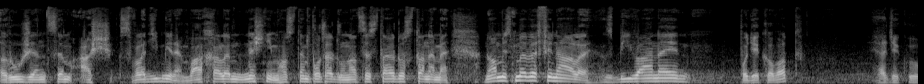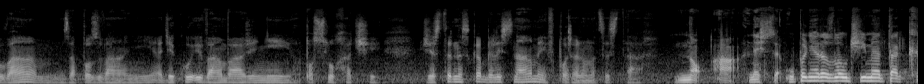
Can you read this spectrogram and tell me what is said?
růžencem až s Vladimírem Váchalem, dnešním hostem pořadu na cestách, dostaneme. No a my jsme ve finále. Zbývá ne poděkovat já děkuji vám za pozvání a děkuji i vám, vážení posluchači, že jste dneska byli s námi v pořadu na cestách. No a než se úplně rozloučíme, tak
